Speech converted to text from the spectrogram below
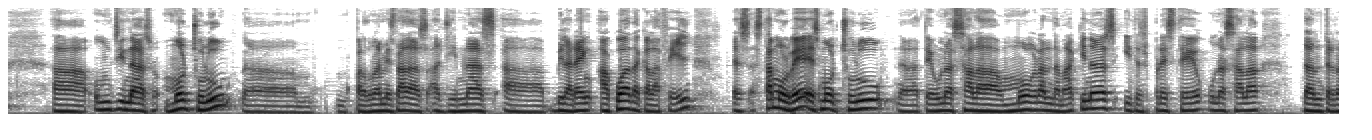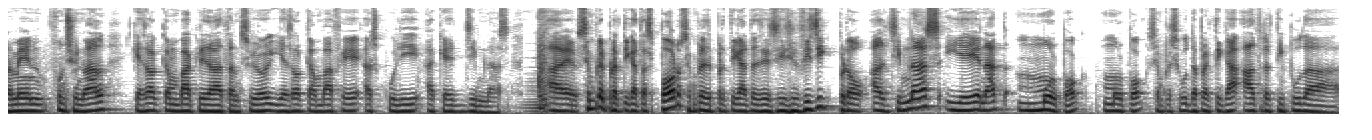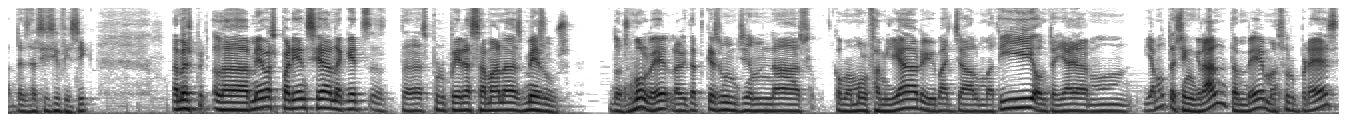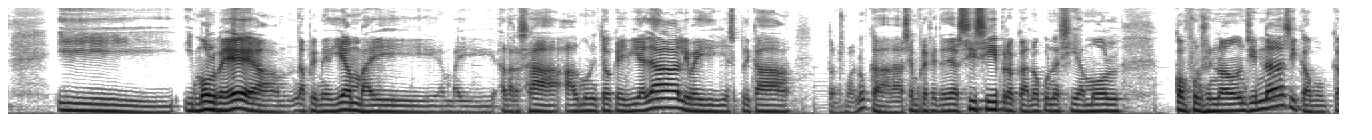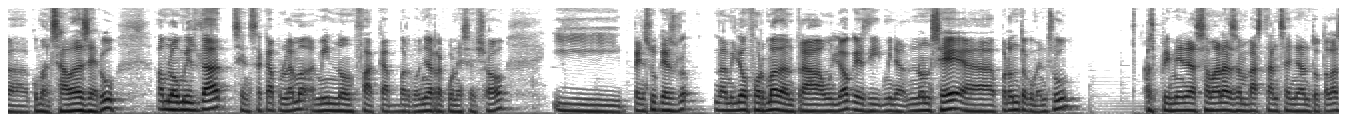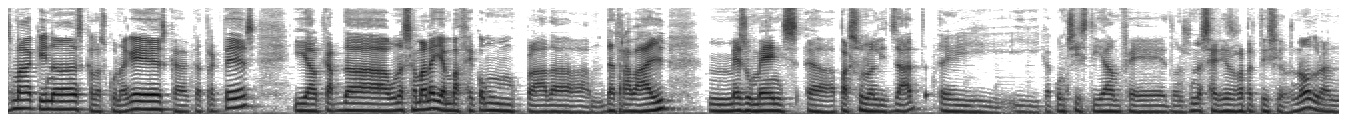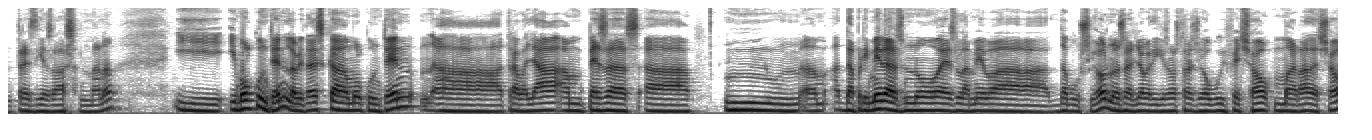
uh, un gimnàs molt xulo, uh, per donar més dades, el gimnàs uh, Vilarenc Aqua de Calafell, és, està molt bé, és molt xulo, uh, té una sala molt gran de màquines i després té una sala d'entrenament funcional, que és el que em va cridar l'atenció i és el que em va fer escollir aquest gimnàs. Eh, sempre he practicat esport, sempre he practicat exercici físic, però al gimnàs hi he anat molt poc, molt poc, sempre he sigut de practicar altre tipus d'exercici de, físic. La, mes, la meva experiència en aquestes properes setmanes, mesos, doncs molt bé, la veritat que és un gimnàs com a molt familiar, jo hi vaig al matí, on hi ha, hi ha molta gent gran també, m'ha sorprès, i, i molt bé, el primer dia em vaig, em vaig adreçar al monitor que hi havia allà, li vaig explicar doncs, bueno, que sempre he fet exercici però que no coneixia molt com funcionava un gimnàs i que, que començava de zero. Amb la humilitat, sense cap problema, a mi no em fa cap vergonya reconèixer això i penso que és la millor forma d'entrar a un lloc, és dir, mira, no en sé eh, per on te començo, les primeres setmanes em va estar ensenyant totes les màquines, que les conegués, que, que tractés, i al cap d'una setmana ja em va fer com un pla de, de treball més o menys eh, personalitzat i, i que consistia en fer doncs, una sèrie de repeticions no? durant tres dies a la setmana i, i molt content, la veritat és que molt content eh, treballar amb peses eh, Mm, de primeres no és la meva devoció, no és allò que diguis, ostres, jo vull fer això, m'agrada això,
